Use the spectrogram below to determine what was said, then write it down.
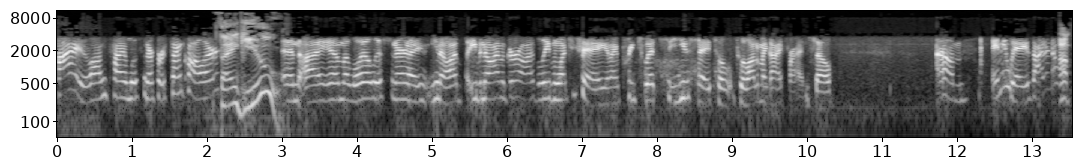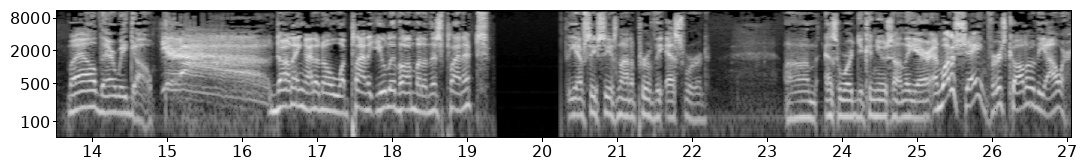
Hi, long-time listener, first-time caller. Thank you. And I am a loyal listener. And I, you know, I, even though I'm a girl, I believe in what you say, and I preach what you say to to a lot of my guy friends. So, um, anyways, I don't know. Uh, well, there we go. Yeah, darling. I don't know what planet you live on, but on this planet, the FCC has not approved the S word um, as a word you can use on the air. And what a shame! First caller of the hour.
